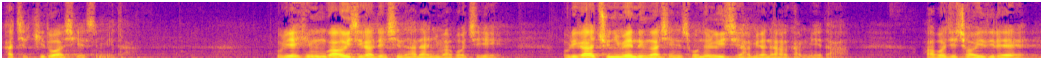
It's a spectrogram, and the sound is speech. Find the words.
같이 기도하시겠습니다. 우리의 힘과 의지가 되신 하나님 아버지, 우리가 주님의 능하신 손을 의지하며 나아갑니다. 아버지, 저희들의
